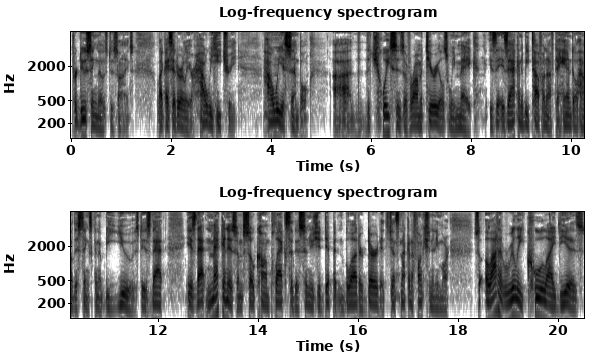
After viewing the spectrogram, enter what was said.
producing those designs. Like I said earlier, how we heat treat, how we assemble, uh, the, the choices of raw materials we make. Is, is that going to be tough enough to handle how this thing's going to be used? Is that, is that mechanism so complex that as soon as you dip it in blood or dirt, it's just not going to function anymore? So, a lot of really cool ideas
